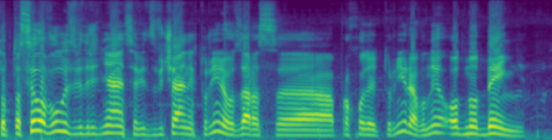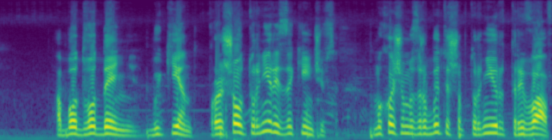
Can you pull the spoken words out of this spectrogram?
Тобто сила вулиць відрізняється від звичайних турнірів. От зараз е, проходять турніри, вони одноденні або дводенні. Вікенд. Пройшов турнір і закінчився. Ми хочемо зробити, щоб турнір тривав.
